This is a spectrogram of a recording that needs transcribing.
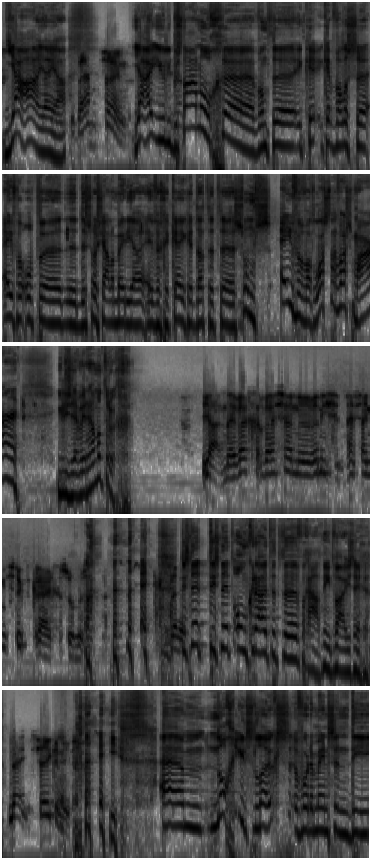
Ja, ja, ja. Zijn. Ja, jullie bestaan nog. Uh, want uh, ik, ik heb wel eens uh, even op de, de, sociale media even gekeken... dat het soms even wat lastig was. Maar jullie zijn weer helemaal terug. Ja, nee, wij, wij, zijn, wij, niet, wij zijn niet stuk te krijgen, zullen nee, nee. Het, is net, het is net onkruid, het vergaat niet, wou je zeggen. Nee, zeker niet. nee. um, nog iets leuks voor de mensen die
